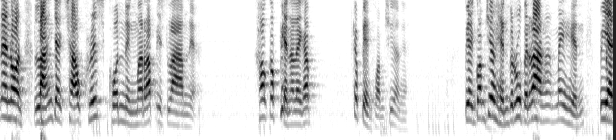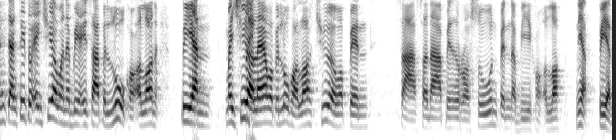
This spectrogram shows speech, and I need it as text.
แน่นอนหลังจากชาวคริสต์คนหนึ่งมารับอิสลามเนี่ยเขาก็เปลี่ยนอะไรครับ ก็เปลี่ยนความเชื่อไงเปลี่ยนความเชื่อเห็นเป็นรูปเป็นร่างไม่เห็นเปลี่ยนจากที่ตัวเองเชื่อว่านบีอีสาเป็นลูกของอัลลอฮ์เนี่ยเปลี่ยนไม่เชื่อแล้วว่าเป็นลูกของอัลลอฮ์เชื่อว่าเป็นศาสดาเป็นรอซูล เป็นนบีของอัลลอฮ์เนี่ยเปลี่ยน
